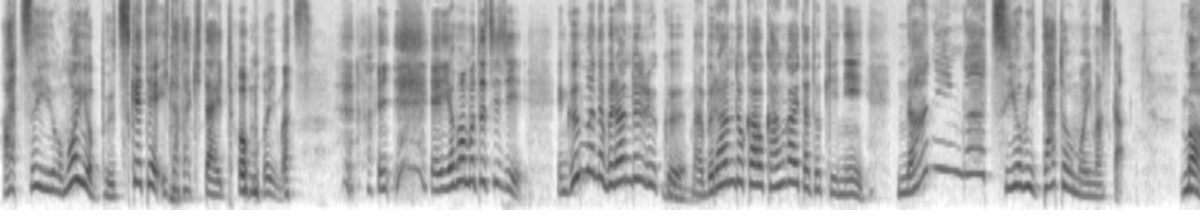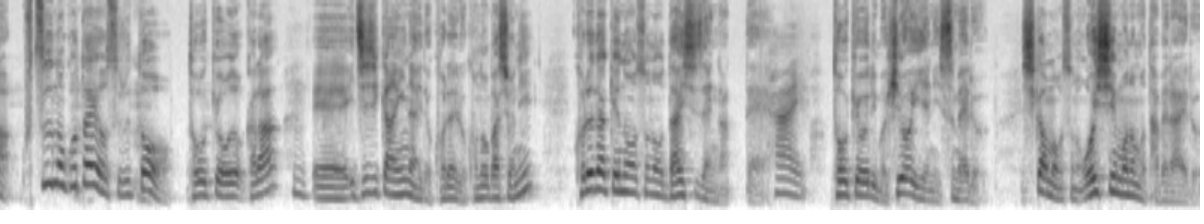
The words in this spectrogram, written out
熱い思いをぶつけていただきたいと思います。はい、えー、山本知事群馬のブランド力、うん、まあ、ブランド化を考えた時に何が強みだと思いますか？まあ普通の答えをすると東京から、うん、えー、1時間以内で来れるこの場所にこれだけのその大自然があって、はい、東京よりも広い家に住める。しかもその美味しいものも食べられる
